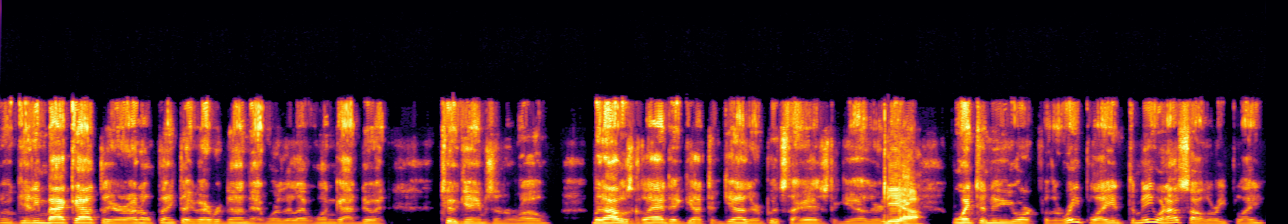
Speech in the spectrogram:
Well, getting back out there, I don't think they've ever done that where they let one guy do it two games in a row. But I was glad they got together puts their heads together. yeah. went to New York for the replay. And to me, when I saw the replay,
